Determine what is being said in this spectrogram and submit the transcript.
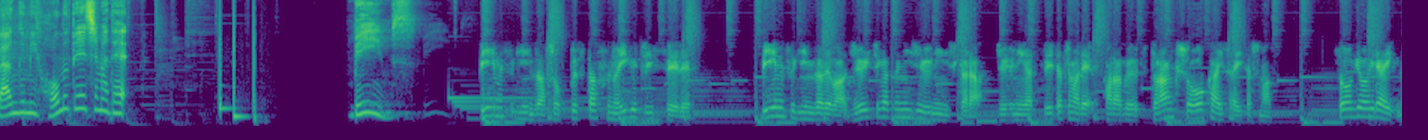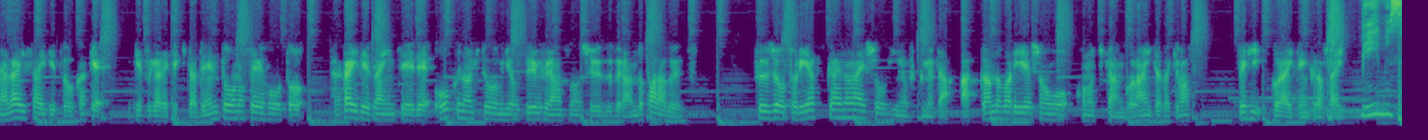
番組ホームページまで。beams ビームス銀座ショップスタッフの井口一生です。ビームス銀座では11月22日から12月1日までパラブトランクショーを開催いたします。創業以来長い歳月をかけ、受け継がれてきた伝統の製法と高いデザイン性で多くの人を魅了するフランスのシューズブランドパラブーツ。通常取り扱いのない商品を含めた圧巻のバリエーションをこの期間ご覧いただけます。ぜひご来店ください。ビームス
